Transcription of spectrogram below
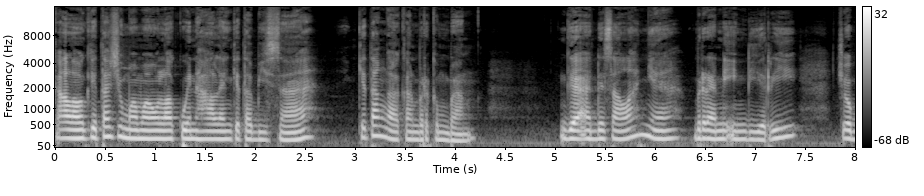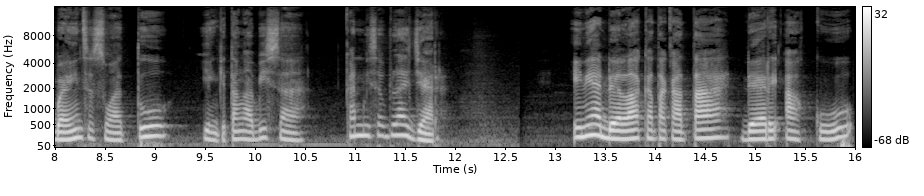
Kalau kita cuma mau lakuin hal yang kita bisa, kita nggak akan berkembang. Nggak ada salahnya beraniin diri, cobain sesuatu yang kita nggak bisa. Kan bisa belajar. Ini adalah kata-kata dari aku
